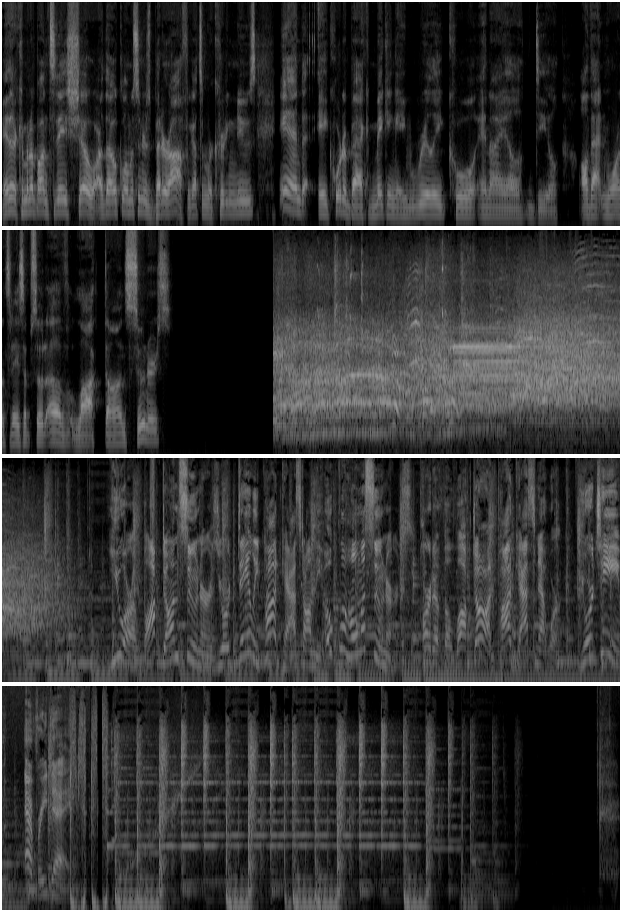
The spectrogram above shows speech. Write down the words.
Hey there, coming up on today's show, are the Oklahoma Sooners better off? We got some recruiting news and a quarterback making a really cool NIL deal. All that and more on today's episode of Locked On Sooners. You are Locked On Sooners, your daily podcast on the Oklahoma Sooners, part of the Locked On Podcast Network. Your team every day.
